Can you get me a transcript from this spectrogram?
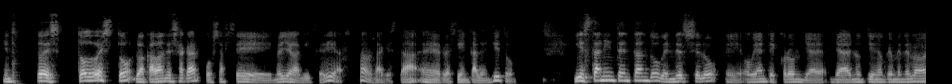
entonces, todo esto lo acaban de sacar pues hace, no llega a 15 días, o sea que está eh, recién calentito. Y están intentando vendérselo, eh, obviamente Chrome ya, ya, no tiene que venderlo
